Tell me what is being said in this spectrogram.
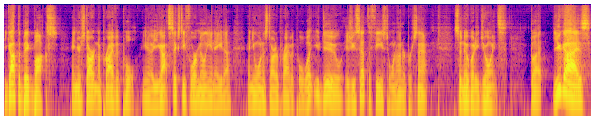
you got the big bucks and you're starting a private pool you know you got 64 million ada and you want to start a private pool what you do is you set the fees to 100% so nobody joins but you guys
